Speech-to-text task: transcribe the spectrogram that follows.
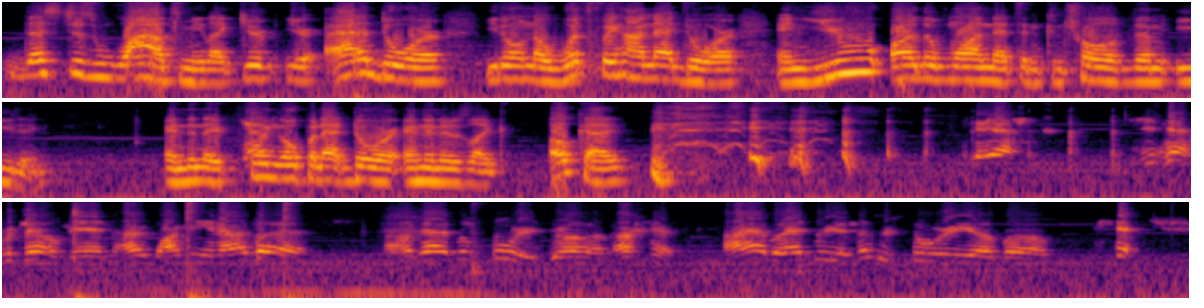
that's just wild to me. Like you're you're at a door, you don't know what's behind that door, and you are the one that's in control of them eating. And then they fling open that door, and then it's like, okay. Yeah, you never know, man. I, I mean, I've uh, I've had some stories, bro. I, I have actually another story of um,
